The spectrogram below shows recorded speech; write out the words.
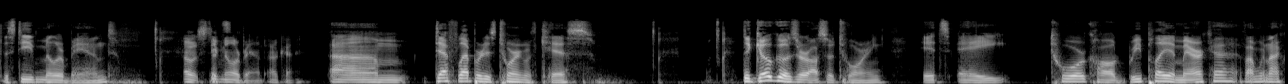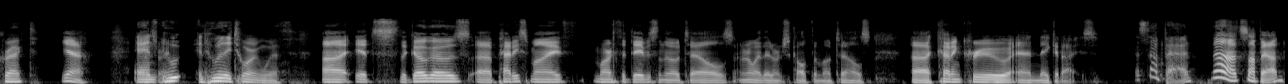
the Steve Miller Band. Oh, Steve Miller Band. Okay. Um, Def Leppard is touring with Kiss. The Go Go's are also touring. It's a tour called Replay America, if I'm not correct. Yeah. And right. who and who are they touring with? Uh, it's the Go Go's, uh, Patty Smyth, Martha Davis and the Motels. I don't know why they don't just call it the Motels. Uh, Cutting Crew and Naked Eyes. That's not bad. No, that's not bad.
